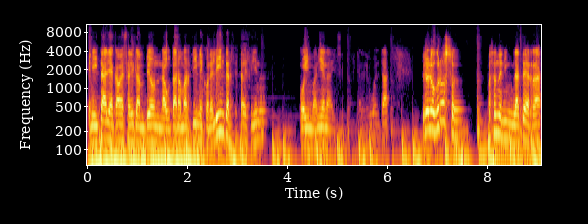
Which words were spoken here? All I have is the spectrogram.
En Italia acaba de salir campeón Lautaro Martínez con el Inter, se está definiendo hoy, mañana y semifinales de vuelta. Pero lo grosso pasando en Inglaterra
